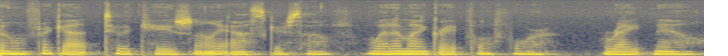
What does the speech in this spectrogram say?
Don't forget to occasionally ask yourself, what am I grateful for right now?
